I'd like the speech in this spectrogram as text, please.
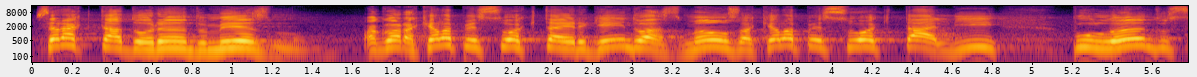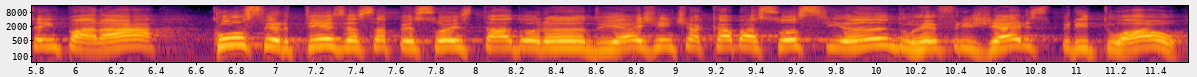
será que está adorando mesmo? Agora, aquela pessoa que está erguendo as mãos, aquela pessoa que está ali pulando sem parar, com certeza essa pessoa está adorando. E aí a gente acaba associando o refrigério espiritual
